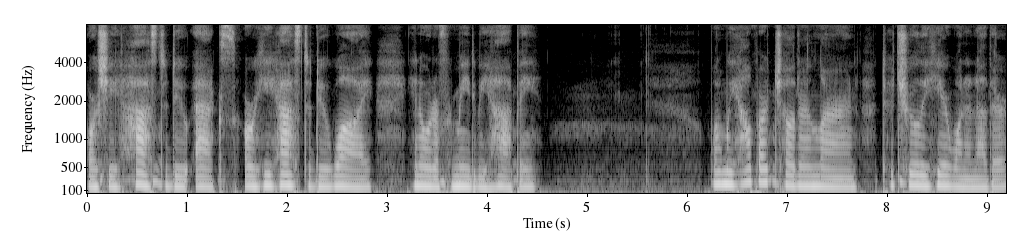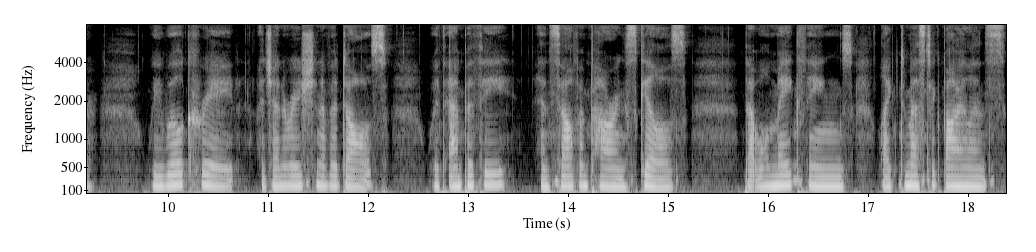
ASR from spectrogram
or she has to do X, or he has to do Y in order for me to be happy. When we help our children learn to truly hear one another, we will create a generation of adults with empathy and self empowering skills that will make things like domestic violence,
